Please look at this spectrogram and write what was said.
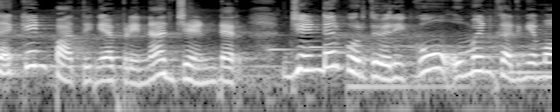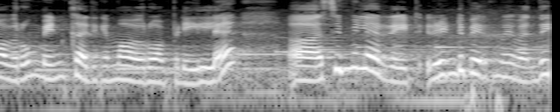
செகண்ட் பார்த்தீங்க அப்படின்னா ஜெண்டர் ஜெண்டர் பொறுத்த வரைக்கும் உமனுக்கு அதிகமாக வரும் மென்க்கு அதிகமாக வரும் அப்படி இல்லை. சிமிலர் ரேட் ரெண்டு பேருக்குமே வந்து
